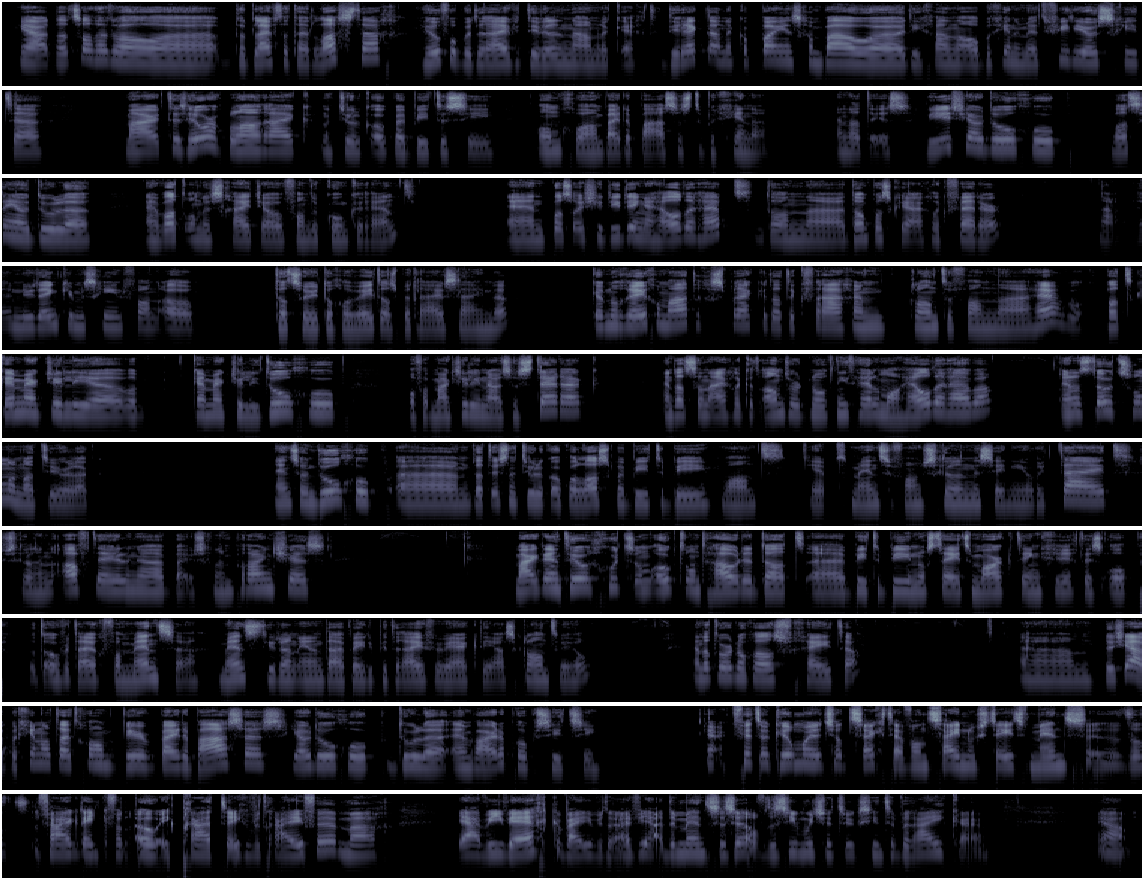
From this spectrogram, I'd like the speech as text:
Ja, dat is altijd wel, uh, dat blijft altijd lastig. Heel veel bedrijven die willen namelijk echt direct aan de campagnes gaan bouwen. Die gaan al beginnen met video's schieten. Maar het is heel erg belangrijk, natuurlijk ook bij B2C, om gewoon bij de basis te beginnen. En dat is, wie is jouw doelgroep? Wat zijn jouw doelen? En wat onderscheidt jou van de concurrent? En pas als je die dingen helder hebt, dan, uh, dan pas kun je eigenlijk verder. Nou, en nu denk je misschien van, oh, dat zul je toch wel weten als bedrijf zijnde. Ik heb nog regelmatig gesprekken dat ik vraag aan klanten van, uh, hè, wat kenmerkt jullie, uh, wat kenmerkt jullie doelgroep? Of wat maakt jullie nou zo sterk? En dat ze dan eigenlijk het antwoord nog niet helemaal helder hebben. En dat is doodzonde natuurlijk. En zo'n doelgroep, um, dat is natuurlijk ook wel lastig bij B2B, want je hebt mensen van verschillende senioriteit, verschillende afdelingen, bij verschillende branches. Maar ik denk het heel goed om ook te onthouden dat uh, B2B nog steeds marketing gericht is op het overtuigen van mensen. Mensen die dan inderdaad bij de bedrijven werken die je als klant wil. En dat wordt nog wel eens vergeten. Um, dus ja, begin altijd gewoon weer bij de basis, jouw doelgroep, doelen en waardepropositie. Ja, ik vind het ook heel mooi dat je dat zegt, hè, want het zijn nog steeds mensen. Dat vaak denk je van, oh, ik praat tegen bedrijven, maar ja, wie werken bij die bedrijven? Ja, de mensen zelf. Dus die moet je natuurlijk zien te bereiken. Ja,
